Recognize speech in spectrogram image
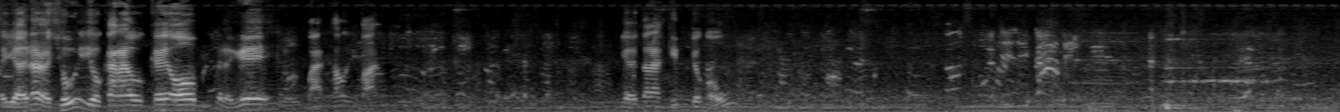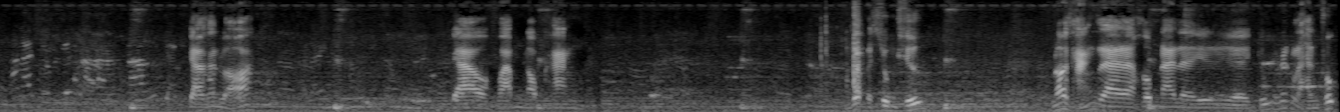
Bây giờ nó rồi suối vô karaoke ôm nó là ghê. Bạn thôi bạn giờ tao đang kiếm chỗ ngủ chào thanh võ. Chào phạm ngọc hằng. Rất là sung sướng. Nói thẳng ra là hôm nay là chú rất là hạnh phúc.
